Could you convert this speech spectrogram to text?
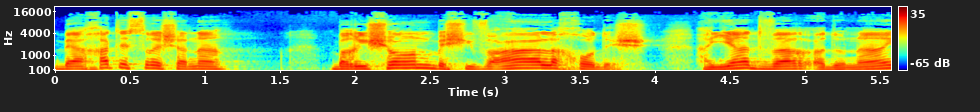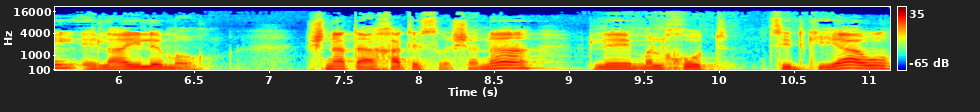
באחת עשרה שנה, בראשון בשבעה לחודש, היה דבר אדוני אלי לאמור. שנת האחת עשרה שנה למלכות צדקיהו,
